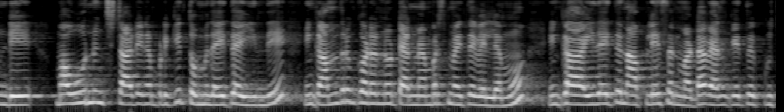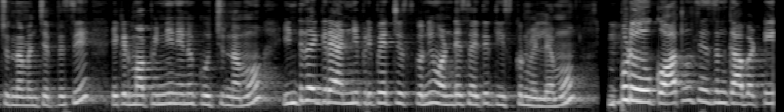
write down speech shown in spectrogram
ఉండి మా ఊరు నుంచి స్టార్ట్ అయినప్పటికీ తొమ్మిది అయితే అయ్యింది. ఇంకా అందరం కూడాను టెన్ మెంబర్స్ అయితే వెళ్ళాము. ఇంకా ఇదైతే నా ప్లేస్ అనమాట వెనకైతే కూర్చుందామని చెప్పేసి ఇక్కడ మా పిన్ని నేను కూర్చున్నాము. ఇంటి దగ్గర అన్ని ప్రిపేర్ చేసుకుని వన్ డేస్ అయితే తీసుకుని వెళ్ళాము. ఇప్పుడు కోతల సీజన్ కాబట్టి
